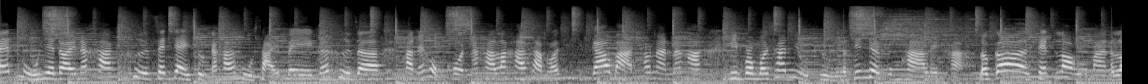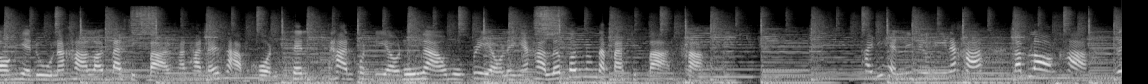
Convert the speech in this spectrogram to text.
เซตหมูเฮียดอยนะคะก็คือเซตใหญ่สุดนะคะ หมูสายเปก็คือจะทานได้ 6 คนนะคะ ราคา 349 บาทเท่านั้นนะคะ มีโปรโมชั่นอยู่ถึงสิ้นเดือนกุมภาเลยค่ะ แล้วก็เซตลองลงมาลองเฮียดูนะคะ 180 บาทค่ะ ทานได้ 3 คน เซตทานคนเดียว หมูเหงา หมูเปลี่ยวอะไรเงี้ยค่ะ เริ่มต้นตั้งแต่ 80 บาทค่ะ ที่เห็นรีวิวนี้นะคะ รับรองค่ะ จะ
